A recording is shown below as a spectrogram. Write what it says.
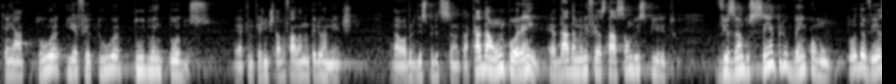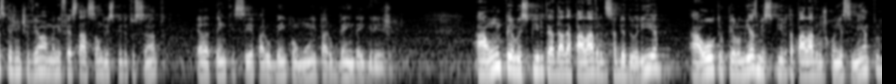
quem atua e efetua tudo em todos. É aquilo que a gente estava falando anteriormente, da obra do Espírito Santo. A cada um, porém, é dada a manifestação do Espírito, visando sempre o bem comum. Toda vez que a gente vê uma manifestação do Espírito Santo, ela tem que ser para o bem comum e para o bem da igreja. A um, pelo Espírito, é dada a palavra de sabedoria, a outro, pelo mesmo Espírito, a palavra de conhecimento,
